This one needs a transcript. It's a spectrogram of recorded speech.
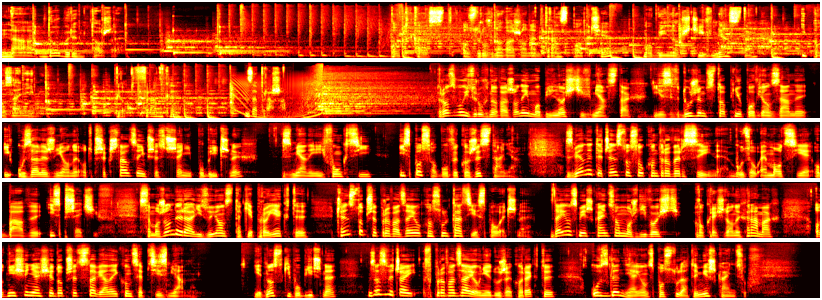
Na dobrym torze. Podcast o zrównoważonym transporcie, mobilności w miastach i poza nimi. Piotr Franke, zapraszam. Rozwój zrównoważonej mobilności w miastach jest w dużym stopniu powiązany i uzależniony od przekształceń przestrzeni publicznych, zmiany jej funkcji i sposobu wykorzystania. Zmiany te często są kontrowersyjne, budzą emocje, obawy i sprzeciw. Samorządy realizując takie projekty często przeprowadzają konsultacje społeczne, dając mieszkańcom możliwość w określonych ramach odniesienia się do przedstawianej koncepcji zmian. Jednostki publiczne zazwyczaj wprowadzają nieduże korekty, uwzględniając postulaty mieszkańców.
